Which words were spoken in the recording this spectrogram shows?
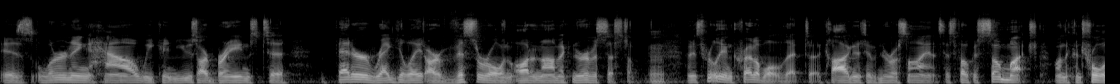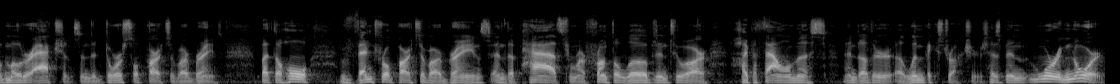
is learning how we can use our brains to better regulate our visceral and autonomic nervous system. And it's really incredible that uh, cognitive neuroscience has focused so much on the control of motor actions in the dorsal parts of our brains. But the whole ventral parts of our brains and the paths from our frontal lobes into our hypothalamus and other uh, limbic structures has been more ignored.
